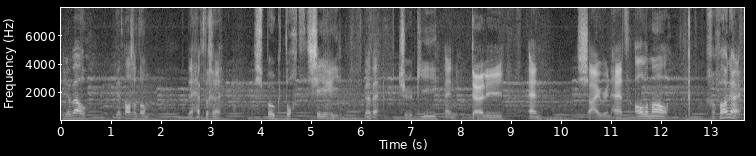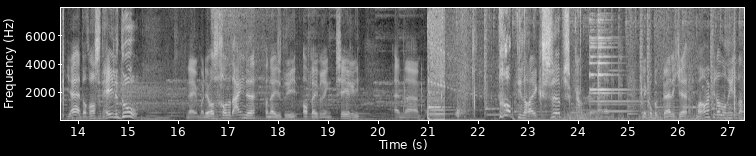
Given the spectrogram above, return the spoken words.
Jawel, dit was het dan. De heftige spooktocht-serie. We hebben Chucky en Dally en Siren Head allemaal gevangen. Ja, dat was het hele doel. Nee, maar dit was het gewoon het einde van deze drie aflevering serie. En eh drop die like, subscribe. Klik op het belletje. Waarom heb je dat nog niet gedaan?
